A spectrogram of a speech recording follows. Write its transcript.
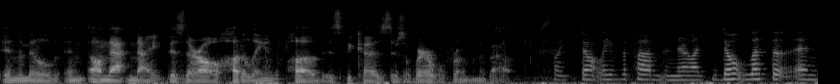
in the middle and on that night, is they're all huddling in the pub, is because there's a werewolf roaming about. It's like don't leave the pub, and they're like, don't let the and.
